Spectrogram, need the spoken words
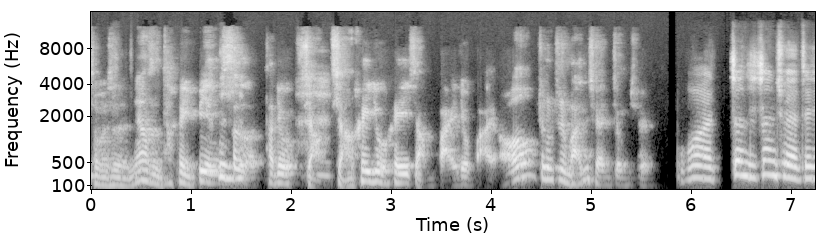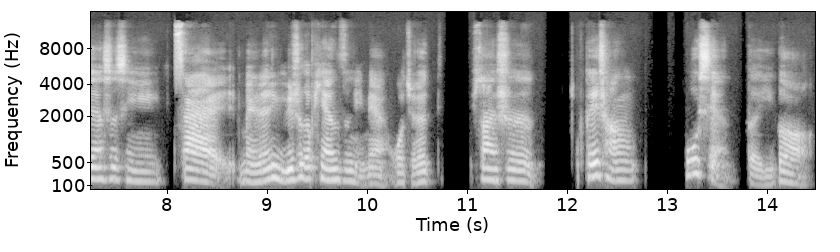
是不是？那样子它可以变色，它就想想黑就黑，想白就白，哦，政治完全正确。不过政治正确这件事情，在美人鱼这个片子里面，我觉得算是非常凸显的一个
